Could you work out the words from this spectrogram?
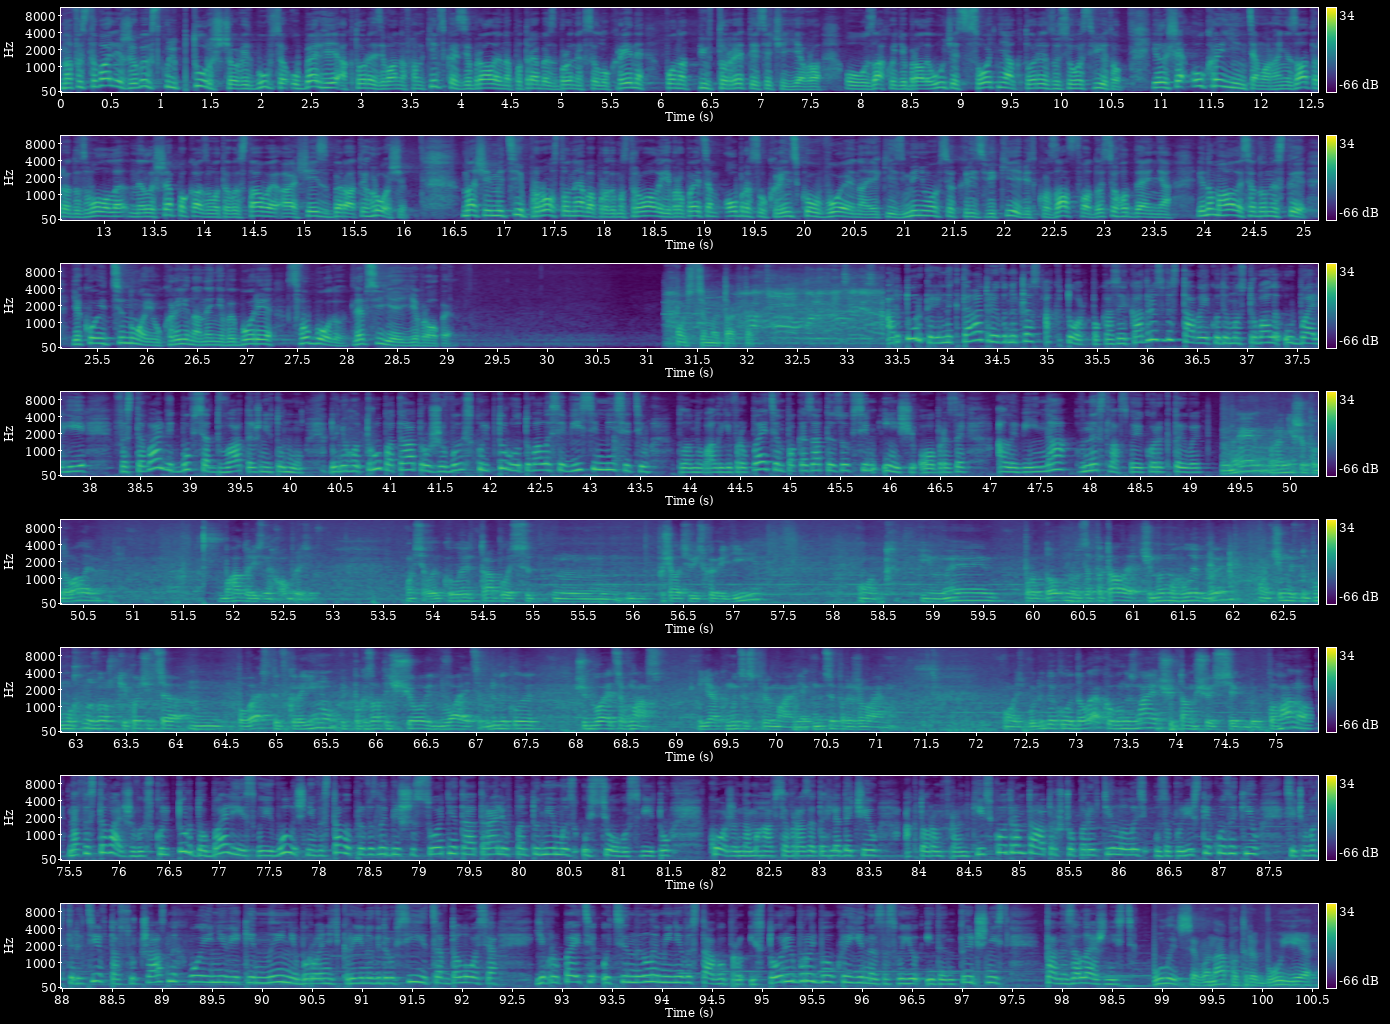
На фестивалі живих скульптур, що відбувся у Бельгії, актори з Івано-Франківська зібрали на потреби збройних сил України понад півтори тисячі євро. У заході брали участь сотні акторів з усього світу. І лише українцям організатори дозволили не лише показувати вистави, а ще й збирати гроші. Наші митці просто неба продемонстрували європейцям образ українського воїна, який змінювався крізь віки від козацтва до сьогодення, і намагалися донести, якою ціною Україна нині виборює свободу для всієї Європи. Ось це ми так так. Артур, керівник театру і водночас актор, показує кадри з вистави, яку демонстрували у Бельгії. Фестиваль відбувся два тижні тому. До нього трупа театру живих скульптур готувалася вісім місяців. Планували європейцям показати зовсім інші образи, але війна внесла свої корективи. Ми раніше подавали багато різних образів. Ось, але коли трапилось, почалися військові дії, от, і ми продов... ну, запитали, чи ми могли би чимось допомогти. Ну, знову ж таки, хочеться повести в країну і показати, що відбувається. Бо люди, коли що відбувається в нас, як ми це сприймаємо, як ми це переживаємо. Ось, бо люди, коли далеко, вони знають, що там щось якби погано, На фестиваль живих скульптур до Бельгії свої вуличні вистави привезли більше сотні театралів пантоміми з усього світу. Кожен намагався вразити глядачів. Акторам франківського драмтеатру, що перевтілились у запорізьких козаків, січових стрільців та сучасних воїнів, які нині боронять країну від Росії. Це вдалося. Європейці оцінили міні-виставу про історію боротьби України за свою ідентичність та незалежність. Вулиця вона потребує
